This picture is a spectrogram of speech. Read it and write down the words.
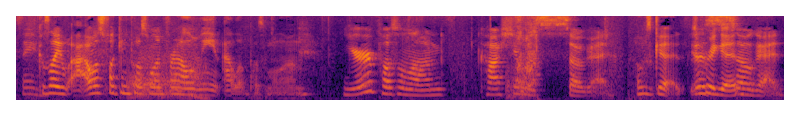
Same. Cause like I was fucking Post Malone for Halloween. I love Post Malone. Your Post Malone costume was so good. It was good. It was, It was pretty good. so good.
